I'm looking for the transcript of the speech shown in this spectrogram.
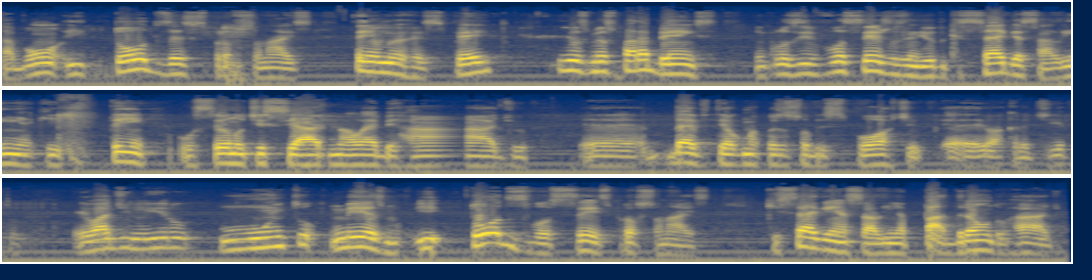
tá bom? E todos esses profissionais têm o meu respeito e os meus parabéns. Inclusive você, Josenildo, que segue essa linha, que tem o seu noticiário na web rádio, é, deve ter alguma coisa sobre esporte, é, eu acredito. Eu admiro muito mesmo. E todos vocês, profissionais, que seguem essa linha padrão do rádio,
